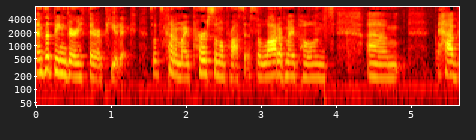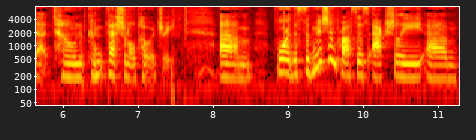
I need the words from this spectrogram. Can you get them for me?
ends up being very therapeutic. So it's kind of my personal process. A lot of my poems um, have that tone of confessional poetry. Um, for the submission process, actually, um,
